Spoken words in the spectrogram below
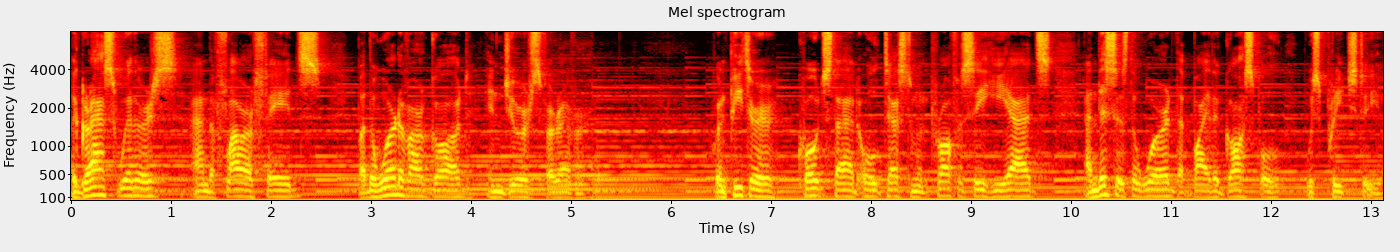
The grass withers and the flower fades, but the word of our God endures forever. When Peter quotes that Old Testament prophecy, he adds, And this is the word that by the gospel was preached to you.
